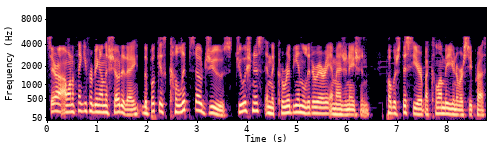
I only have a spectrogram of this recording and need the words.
Sarah, I want to thank you for being on the show today. The book is Calypso Jews Jewishness in the Caribbean Literary Imagination, published this year by Columbia University Press.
